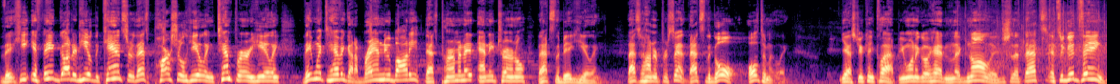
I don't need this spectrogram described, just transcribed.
They, he, if they had got it healed the cancer, that's partial healing, temporary healing. They went to heaven, got a brand new body, that's permanent and eternal. That's the big healing. That's 100%. That's the goal, ultimately. Yes, you can clap. You want to go ahead and acknowledge that that's it's a good thing.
